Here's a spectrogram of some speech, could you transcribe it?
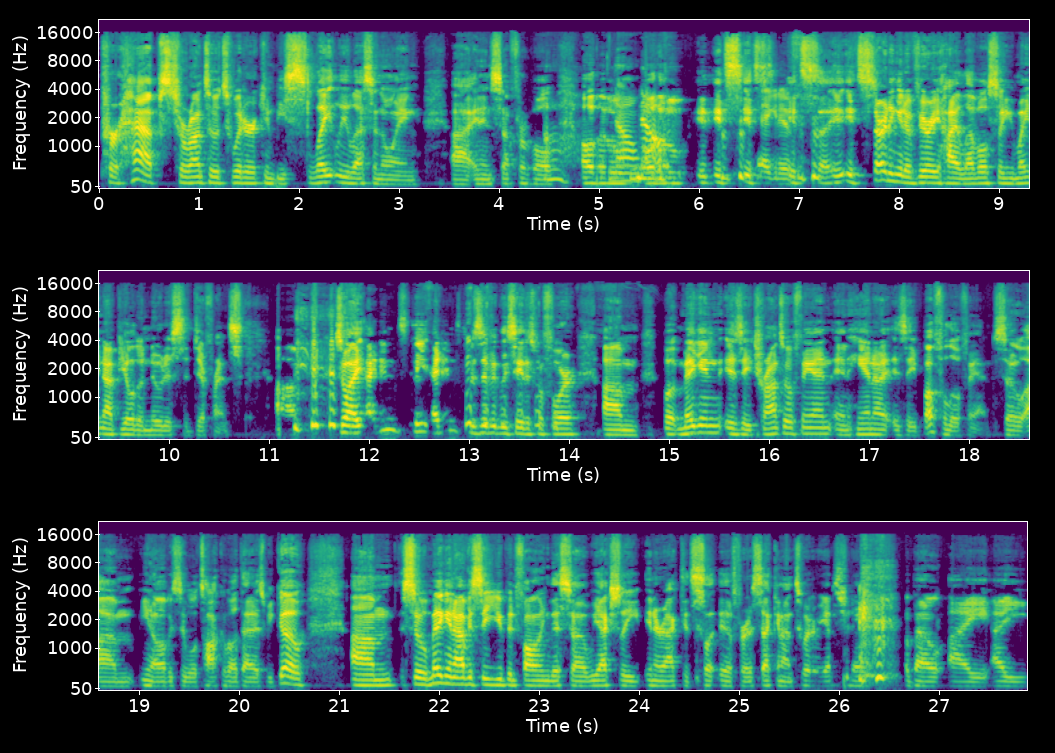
perhaps Toronto Twitter can be slightly less annoying uh, and insufferable. Oh, Although, No. No. although it, it's it's it's uh, it's starting at a very high level, so you might not be able to notice the difference. Um, so I, I didn't say, I didn't specifically say this before, um, but Megan is a Toronto fan and Hannah is a Buffalo fan. So um, you know, obviously, we'll talk about that as we go. Um, so Megan, obviously, you've been following this. Uh, we actually interacted sl- uh, for a second on Twitter yesterday about I. I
